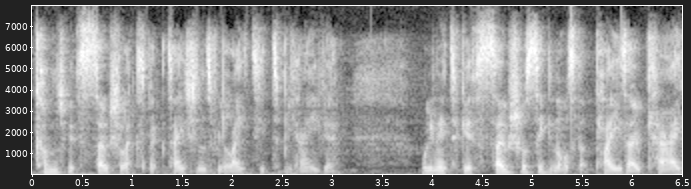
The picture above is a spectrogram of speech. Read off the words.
comes with social expectations related to behaviour. We need to give social signals that play is okay,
